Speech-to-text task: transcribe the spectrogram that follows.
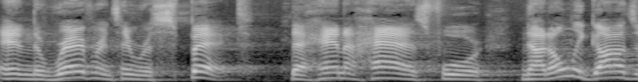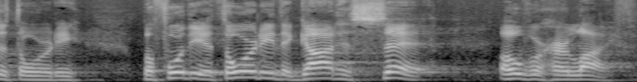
and the reverence and respect that Hannah has for not only God's authority, but for the authority that God has set over her life.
